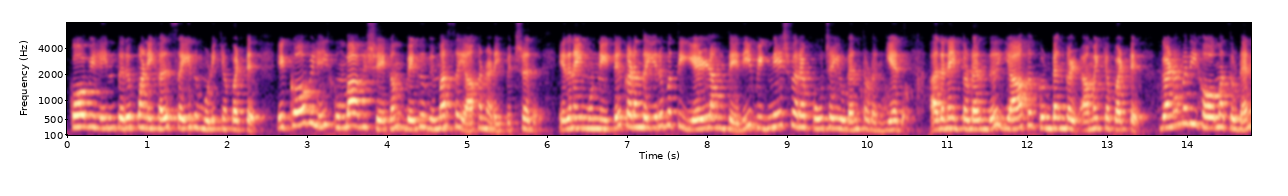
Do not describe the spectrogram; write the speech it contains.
கோவிலின் திருப்பணிகள் செய்து முடிக்கப்பட்டு இக்கோவிலில் கும்பாபிஷேகம் வெகு விமர்சையாக நடைபெற்றது. இதனை முன்னிட்டு கடந்த இருபத்தி ஏழாம் தேதி விக்னேஸ்வர பூஜையுடன் தொடங்கியது. அதனைத் தொடர்ந்து யாக குண்டங்கள் அமைக்கப்பட்டு கணபதி ஹோமத்துடன்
